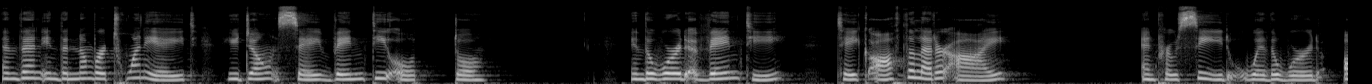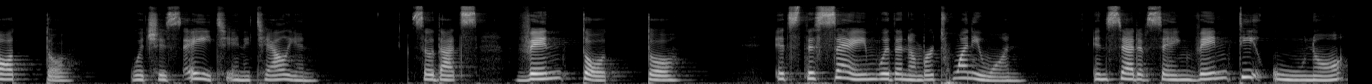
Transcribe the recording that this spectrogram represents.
And then in the number 28, you don't say ventiotto. In the word venti, take off the letter I and proceed with the word otto, which is eight in Italian. So that's ventotto. It's the same with the number 21. Instead of saying ventiuno,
